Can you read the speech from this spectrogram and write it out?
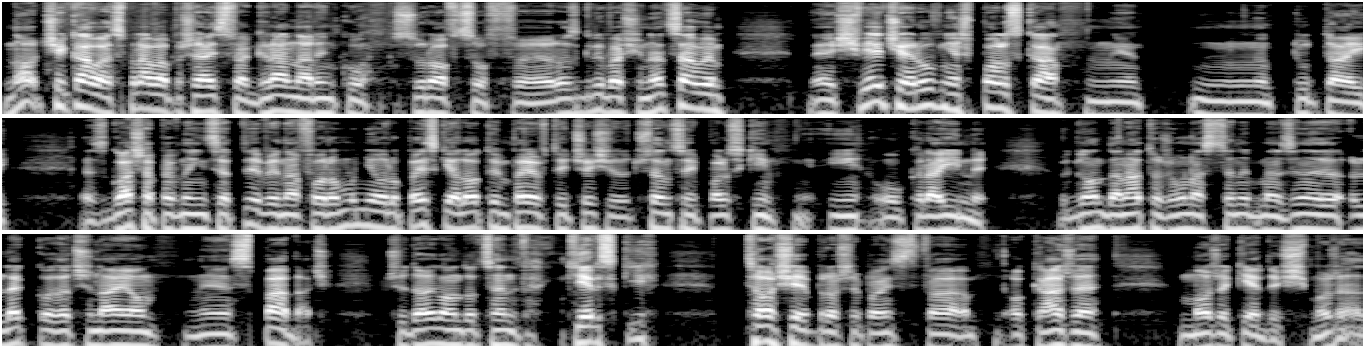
No, ciekawa sprawa, proszę Państwa, gra na rynku surowców e, rozgrywa się na całym e, świecie, również Polska mm, mm, tutaj zgłasza pewne inicjatywy na forum Unii Europejskiej, ale o tym powiem w tej części dotyczącej Polski i Ukrainy. Wygląda na to, że u nas ceny benzyny lekko zaczynają e, spadać. Czy dojdą do cen węgierskich? To się, proszę Państwa, okaże może kiedyś, może,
